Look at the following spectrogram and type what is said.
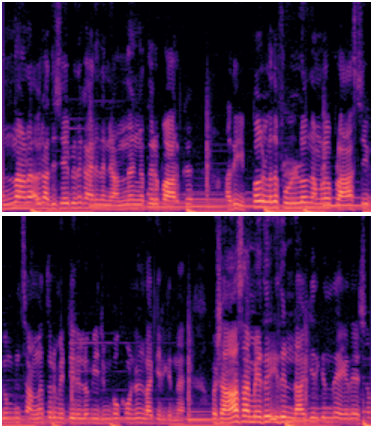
അന്നാണ് ഒരു അതിശയിപ്പിക്കുന്ന കാര്യം തന്നെ അന്ന് ഇങ്ങനത്തെ ഒരു പാർക്ക് അത് ഇപ്പോൾ ഉള്ളത് ഫുള്ളും നമ്മൾ പ്ലാസ്റ്റിക്കും മീൻസ് അങ്ങനത്തെ ഒരു മെറ്റീരിയലും ഇരുമ്പൊക്കെ കൊണ്ട് ഉണ്ടാക്കിയിരിക്കുന്നത് പക്ഷെ ആ സമയത്ത് ഇത് ഉണ്ടാക്കിയിരിക്കുന്നത് ഏകദേശം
